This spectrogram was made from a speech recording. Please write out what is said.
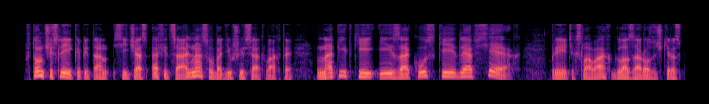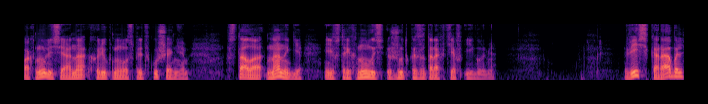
«В том числе и капитан, сейчас официально освободившийся от вахты. Напитки и закуски для всех». При этих словах глаза Розочки распахнулись, и она хрюкнула с предвкушением. Встала на ноги и встряхнулась, жутко затарахтев иглами. Весь корабль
